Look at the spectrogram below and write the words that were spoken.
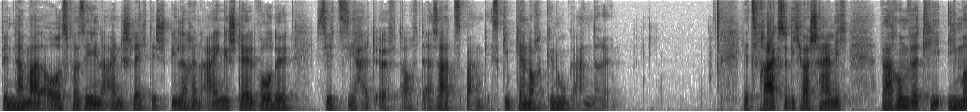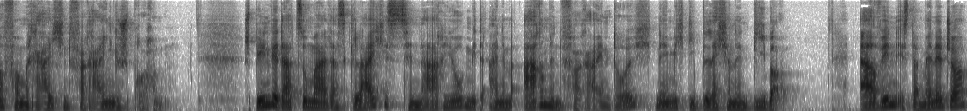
Wenn da mal aus Versehen eine schlechte Spielerin eingestellt wurde, sitzt sie halt öfter auf der Ersatzbank. Es gibt ja noch genug andere. Jetzt fragst du dich wahrscheinlich, warum wird hier immer vom reichen Verein gesprochen? Spielen wir dazu mal das gleiche Szenario mit einem armen Verein durch, nämlich die blechernen Biber. Erwin ist der Manager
